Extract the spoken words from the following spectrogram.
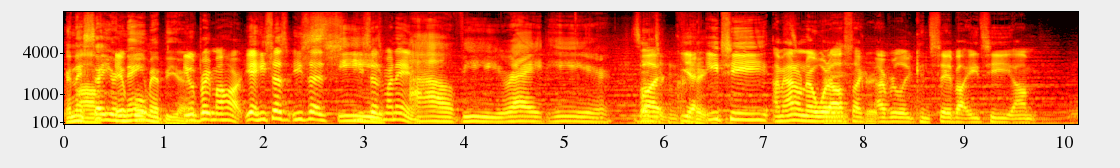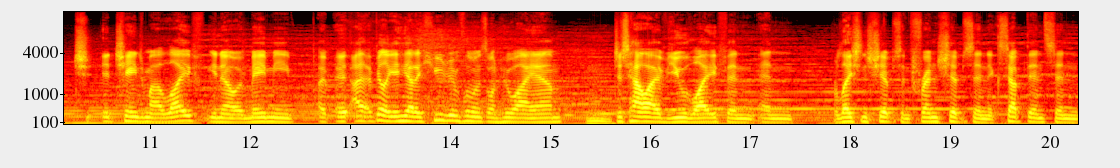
And they um, say your name will- at the end. It would break my heart. Yeah, he says he says he says my name. I'll be right here. But yeah, ET. I mean, I don't know what Great, else I, great. I really can say about ET. Um, ch- it changed my life. You know, it made me. I, I feel like he had a huge influence on who I am, Mm. just how I view life and and relationships and friendships and acceptance and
